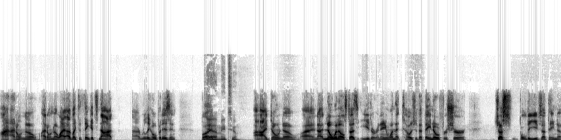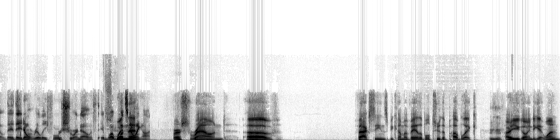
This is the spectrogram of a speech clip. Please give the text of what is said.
I, I don't know. I don't know. I, I'd like to think it's not. I really hope it isn't, but yeah, me too. I don't know. I, and no one else does either. And anyone that tells you that they know for sure just believes that they know. They they don't really for sure know if, if what, what's going on. First round of vaccines become available to the public, Mhm. are you going to get one?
